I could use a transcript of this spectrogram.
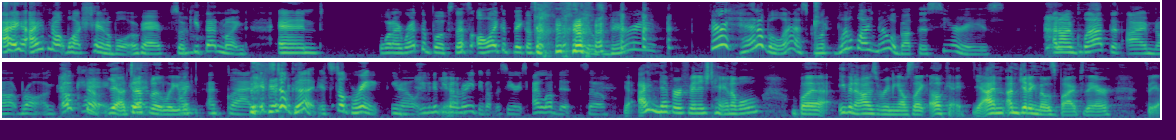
I I have not watched Hannibal. Okay, so keep that in mind. And when I read the books, that's all I could think. I was like, this feels very, very Hannibal-esque. What little I know about this series. And I'm glad that I'm not wrong. Okay. No, yeah, good. definitely. I, am glad. It's still good. It's still great. You know, even if you yeah. don't know anything about the series, I loved it. So. Yeah, I never finished Hannibal, but even I was reading, I was like, okay, yeah, I'm I'm getting those vibes there. So yeah,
